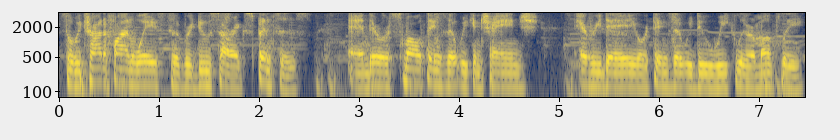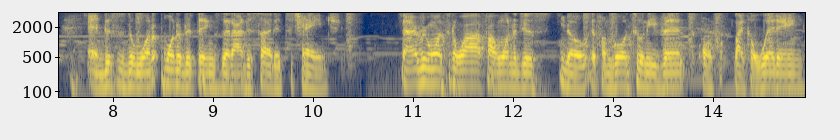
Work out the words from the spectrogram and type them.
So we try to find ways to reduce our expenses and there are small things that we can change every day or things that we do weekly or monthly. And this is the one, one of the things that I decided to change. Now, every once in a while, if I want to just, you know, if I'm going to an event or like a wedding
